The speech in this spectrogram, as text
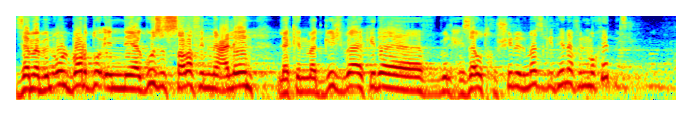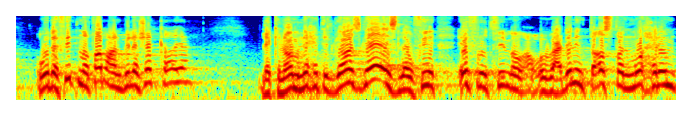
زي ما بنقول برضو إن يجوز الصلاة في النعلين لكن ما تجيش بقى كده بالحذاء وتخش لي المسجد هنا في المكت وده فتنة طبعا بلا شك آه يعني. لكن هو من ناحية الجواز جائز لو في افرض في وبعدين انت أصلا محرم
